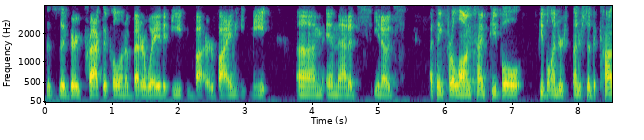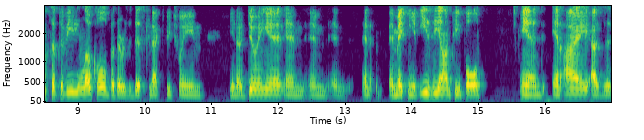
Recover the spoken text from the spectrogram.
this is a very practical and a better way to eat and buy, or buy and eat meat, um, and that it's you know it's I think for a long time people people under, understood the concept of eating local, but there was a disconnect between you know doing it and and and and, and making it easy on people. And and I as a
